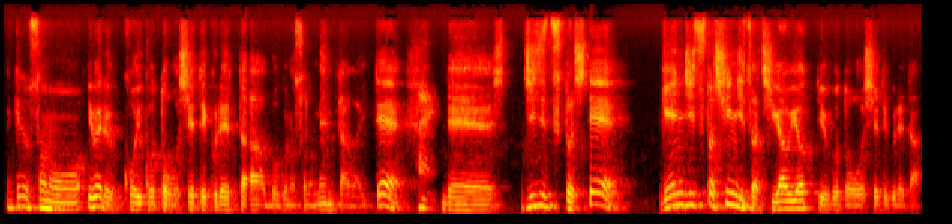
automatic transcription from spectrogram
だけどそのいわゆるこういうことを教えてくれた僕のそのメンターがいて、はい、で事実として現実と真実は違うよっていうことを教えてくれた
